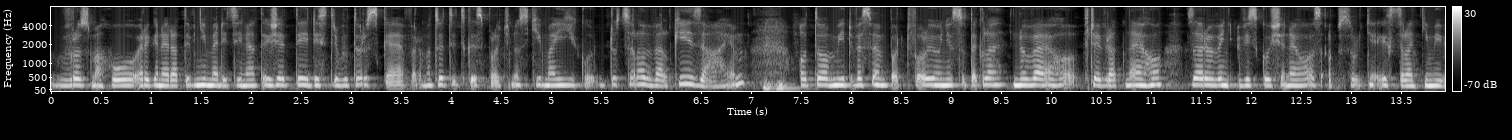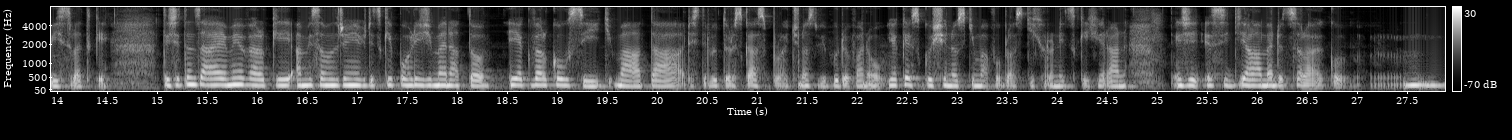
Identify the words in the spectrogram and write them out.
v rozmachu regenerativní medicína, takže ty distributorské farmaceutické společnosti mají jako docela velký zájem mm-hmm. o to mít ve svém portfoliu něco takhle nového, převratného, zároveň vyzkoušeného s absolutně excelentními výsledky. Takže ten zájem je velký a my samozřejmě vždycky pohlížíme na to, jak velkou síť má ta distributorská společnost vybudovanou, jaké zkušenosti má v oblasti chronických ran. Takže si děláme docela jako mm,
